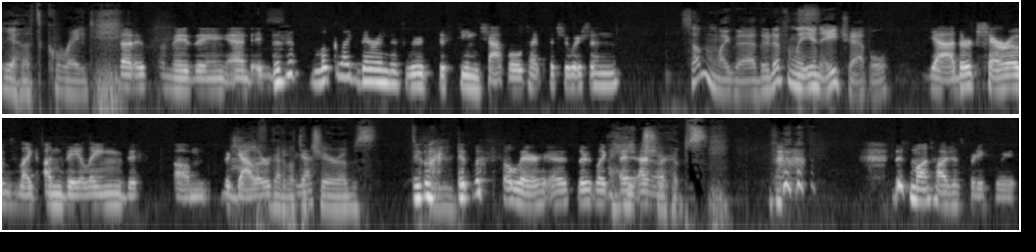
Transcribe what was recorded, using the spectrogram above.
Yeah, that's great. that is amazing. And it, does it look like they're in this weird Sistine Chapel type situation? Something like that. They're definitely in a chapel. Yeah, they're cherubs like unveiling this um the gallery. I gallery. forgot about I the cherubs. It, look- it looks hilarious. There's like I I- hate I don't know. cherubs. this montage is pretty sweet.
